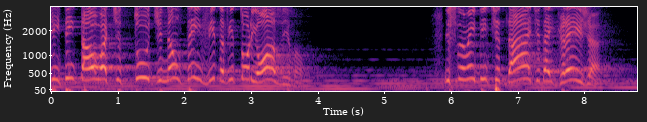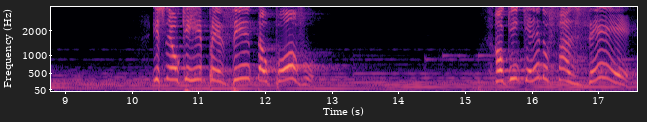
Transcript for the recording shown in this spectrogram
Quem tem tal atitude não tem vida vitoriosa, irmão. Isso não é identidade da igreja. Isso não é o que representa o povo. Alguém querendo fazer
